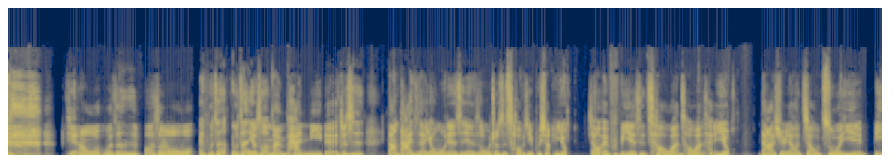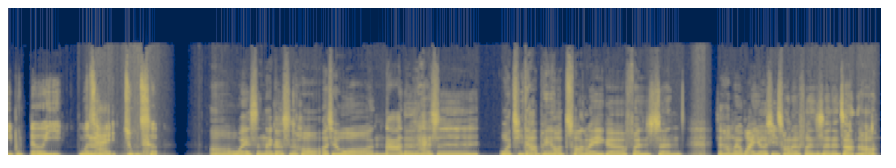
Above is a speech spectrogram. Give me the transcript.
天啊，我我真的是不知道什么，我哎，我真的我真的有时候蛮叛逆的，就是当大家一直在用某件事情的时候，我就是超级不想用。像我 FB 也是超晚超晚才用，大学要交作业，逼不得已我才注册。嗯哦，我也是那个时候，而且我拿的还是我其他朋友创了一个分身，就他们玩游戏创了分身的账号。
